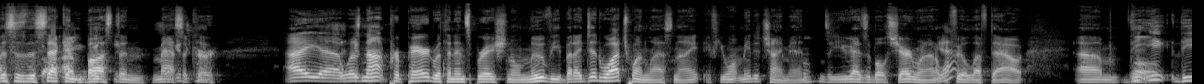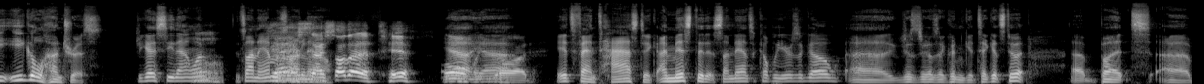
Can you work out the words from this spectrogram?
This is the so I'm second with. Boston massacre. I uh, was not prepared with an inspirational movie, but I did watch one last night. If you want me to chime in, so you guys have both shared one. I don't Yeah. feel left out. Um, the e- the Eagle Huntress. Did you guys see that one? Oh. It's on Yeah, Amazon now. I saw that at TIFF. Yeah, oh my yeah. god. It's fantastic. I missed it at Sundance a couple years ago, uh, just because I couldn't get tickets to it. Uh, but uh,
